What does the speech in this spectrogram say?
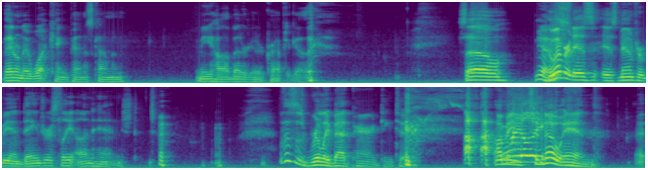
they don't know what kingpin is coming. Miha better get her crap together. so Yeah. whoever it is is known for being dangerously unhinged. Well, this is really bad parenting too. I mean, Really? to no end. Uh,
